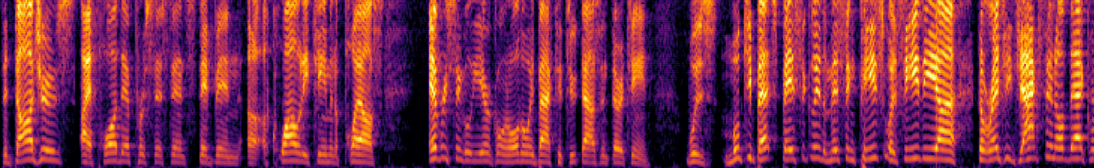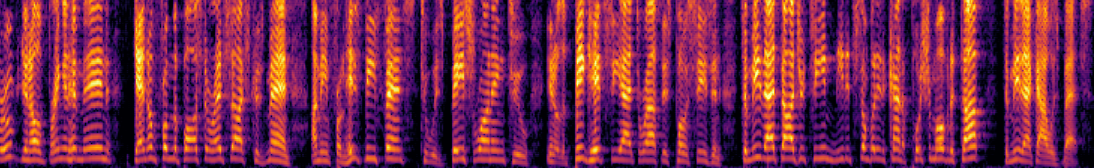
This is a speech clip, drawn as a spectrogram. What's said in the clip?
The Dodgers, I applaud their persistence. They've been a, a quality team in the playoffs every single year, going all the way back to 2013 was Mookie Betts basically the missing piece? Was he the uh, the Reggie Jackson of that group? You know, bringing him in, getting him from the Boston Red Sox? Because man, I mean, from his defense to his base running to you know the big hits he had throughout this postseason, to me that Dodger team needed somebody to kind of push him over the top. To me, that guy was Betts.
